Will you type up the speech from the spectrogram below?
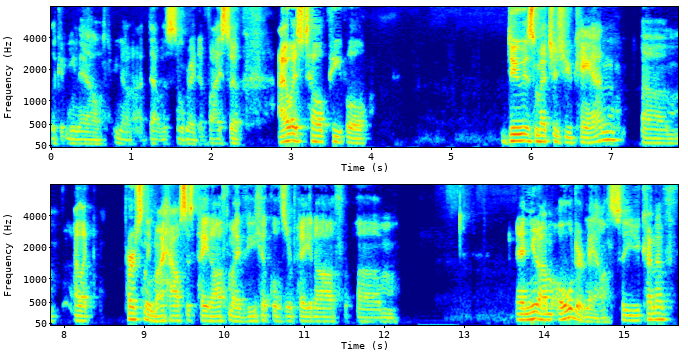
look, at me now. You know, that was some great advice. So I always tell people, do as much as you can. Um, I like personally, my house is paid off, my vehicles are paid off. Um, and you know, I'm older now, so you kind of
